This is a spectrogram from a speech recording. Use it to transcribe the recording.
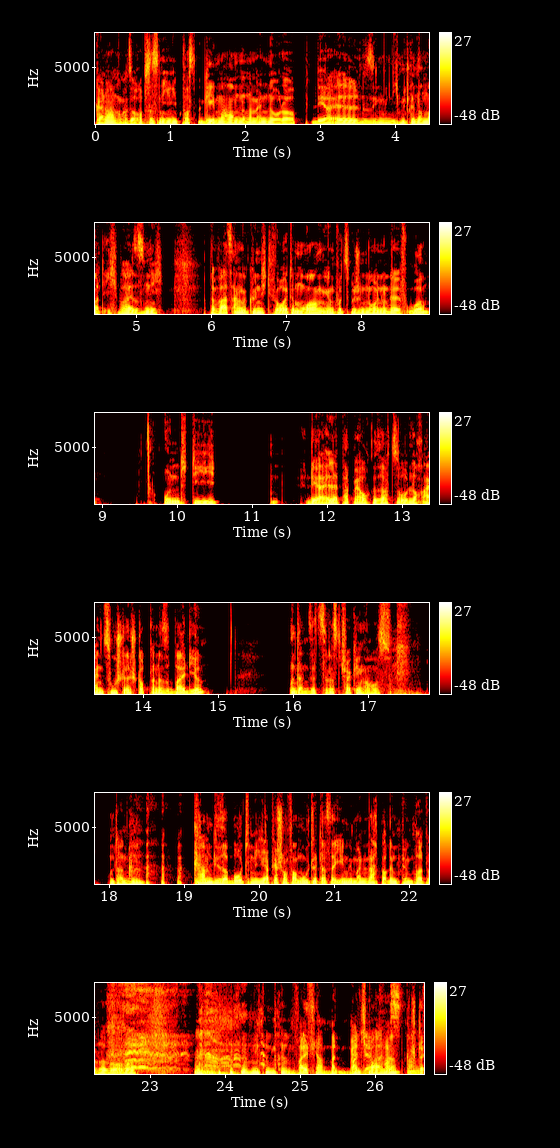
Keine Ahnung, also ob sie es nicht in die Post gegeben haben dann am Ende oder ob DHL das irgendwie nicht mitgenommen hat, ich weiß es nicht. Dann war es angekündigt für heute Morgen irgendwo zwischen 9 und 11 Uhr und die DHL-App hat mir auch gesagt, so noch einen Zustellstopp, dann ist es bei dir. Und dann setzte das Tracking aus. Und dann kam dieser Bote nicht. Ich habe ja schon vermutet, dass er irgendwie meine Nachbarin pimpert oder so, aber man, man, weiß ja man, manchmal, ne? Ste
